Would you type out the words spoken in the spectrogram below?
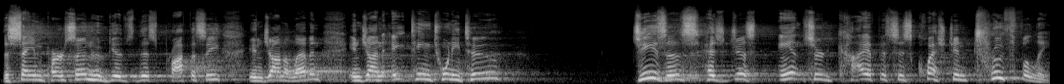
The same person who gives this prophecy in John 11. In John 18, 22, Jesus has just answered Caiaphas' question truthfully.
